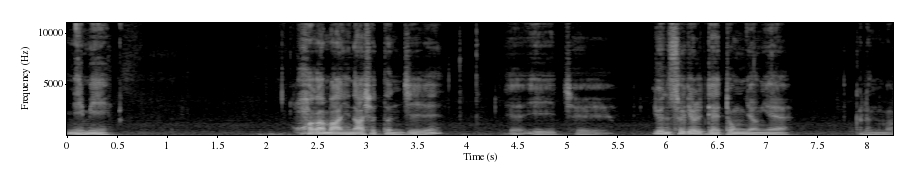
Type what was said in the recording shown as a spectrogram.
님이 화가 많이 나셨던지 예, 이제 윤석열 대통령의 그런 뭐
